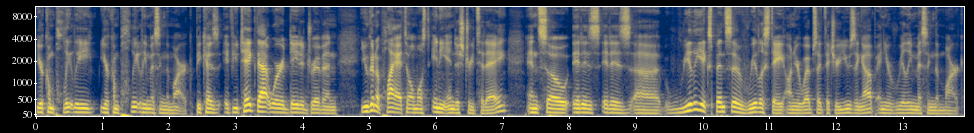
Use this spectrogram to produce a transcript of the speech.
you're completely you're completely missing the mark. Because if you take that word data driven you can apply it to almost any industry today. And so it is it is uh, really expensive real estate on your website that you're using up and you're really missing the mark.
